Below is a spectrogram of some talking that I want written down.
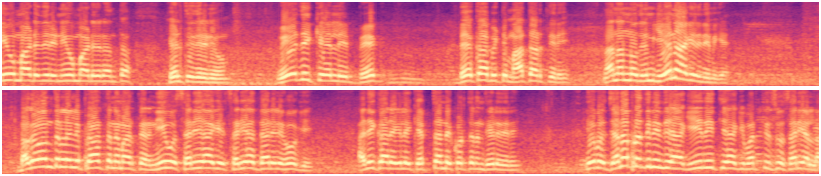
ನೀವು ಮಾಡಿದಿರಿ ನೀವು ಮಾಡಿದಿರಿ ಅಂತ ಹೇಳ್ತಿದ್ದೀರಿ ನೀವು. ವೇದಿಕೆಯಲ್ಲಿ ಬೇಕ್ ಬೇಕಾಬಿಟ್ಟು ಮಾತಾಡ್ತೀರಿ. ನಾನು ಅನ್ನೋದು ನಿಮ್ಗೆ ಏನಾಗಿದೆ ನಿಮಗೆ? ಭಗವಂತನಲ್ಲಿ ಪ್ರಾರ್ಥನೆ ಮಾಡ್ತಾರೆ, ನೀವು ಸರಿಯಾಗಿ, ಸರಿಯಾದ ದಾರಿಯಲ್ಲಿ ಹೋಗಿ, ಅಧಿಕಾರಿಗಳಿಗೆ ಕೆಪ್ತಂಡೆ ಕೊಡ್ತಾರೆ ಅಂತ ಹೇಳಿದಿರಿ. ನೀವು ಜನಪ್ರತಿನಿಧಿಯಾಗಿ ಈ ರೀತಿಯಾಗಿ ವರ್ತಿಸುವ ಸರಿಯಲ್ಲ.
